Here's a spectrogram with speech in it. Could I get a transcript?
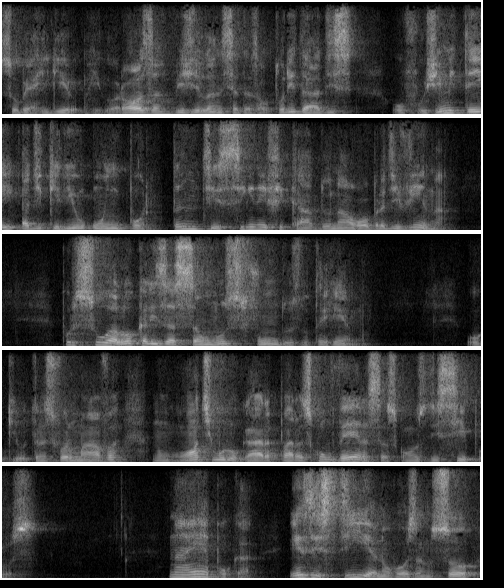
Sob a rigorosa vigilância das autoridades, o Fujimitei adquiriu um importante significado na obra divina, por sua localização nos fundos do terreno, o que o transformava num ótimo lugar para as conversas com os discípulos. Na época, existia no Rosançô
